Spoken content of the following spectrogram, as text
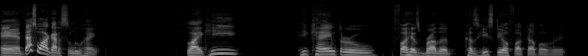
and that's why I got to salute Hank. Like he he came through for his brother because he still fucked up over it,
